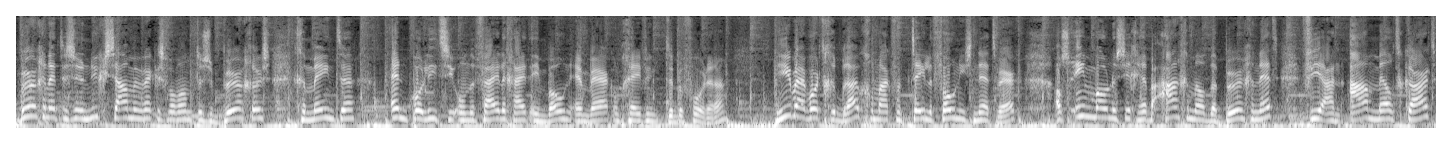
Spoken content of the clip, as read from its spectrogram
Burgernet is een uniek samenwerkingsverband tussen burgers, gemeenten en politie om de veiligheid in woon- en werkomgeving te bevorderen. Hierbij wordt gebruik gemaakt van telefonisch netwerk. Als inwoners zich hebben aangemeld bij Burgernet via een aanmeldkaart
